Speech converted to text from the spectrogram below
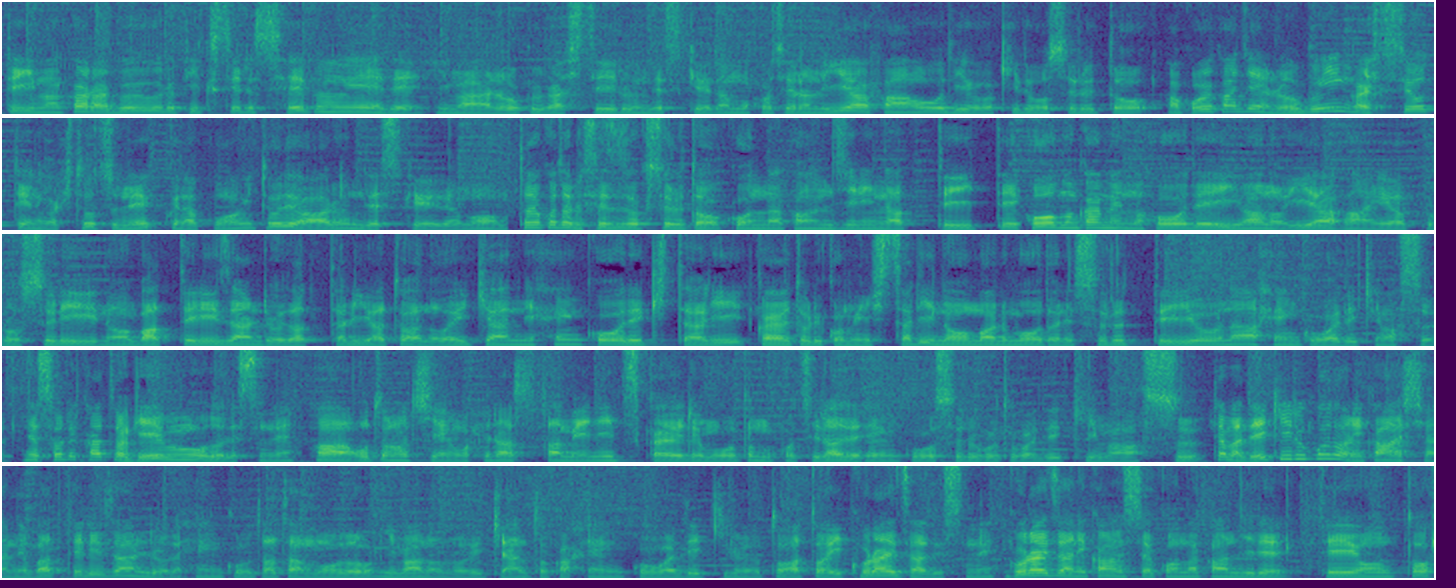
で今から Google Pixel 7a で今録画しているんですけれどもこちらのイヤファンオーディオを起動すると、まあ、こういう感じでログインが必要っていうのが一つネックなポイントではあるんですけれどもということで接続するとこんな感じになっていてホーム画面の方で今のイヤーファン AirPro 3のバッテリー残量だったりあとはノイキャンに変更できたりガヤ取り込みしたりノーマルモードにするっていうような変更ができます。でそれからあとはゲームモードですね、まあ、音の遅延を減らすために使えるモードもこちらで変更することができます。で、まあ、できることに関してはねバッテリー残量の変更とあとはモード今のノイキャンとか変更ができるのとあとはイコライザーですね。イコライザーに関してはこんな感じで低音と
